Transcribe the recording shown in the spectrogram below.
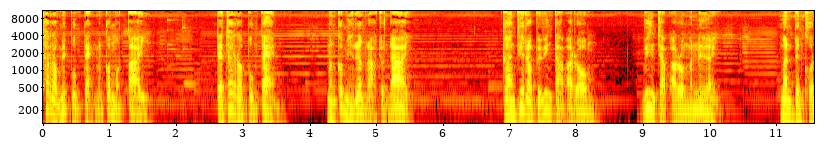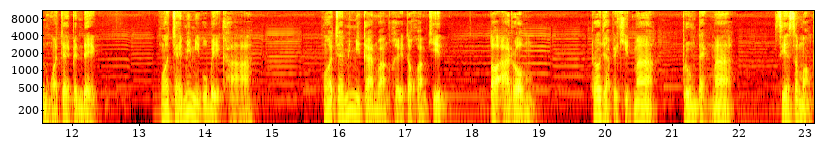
ถ้าเราไม่ปรุงแต่งมันก็หมดไป แต่ถ้าเราปรุงแต่ง มันก็มีเรื่องราวจนได้ การที่เราไปวิ่งตามอารมณ์ วิ่งจับอารมณ์มันเหนื่อย มันเป็นคนหัวใจเป็นเด็ก หัวใจไม่มีอุเบกขา หัวใจไม่มีการวางเผยต่อความคิด ต่ออารมณ์ เราอย่าไปคิดมาก ปรุงแต่งมาก เสียสมองเ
